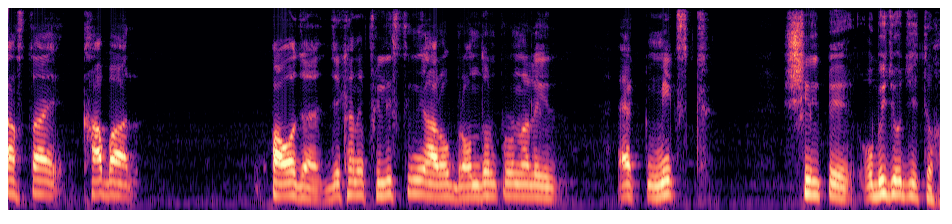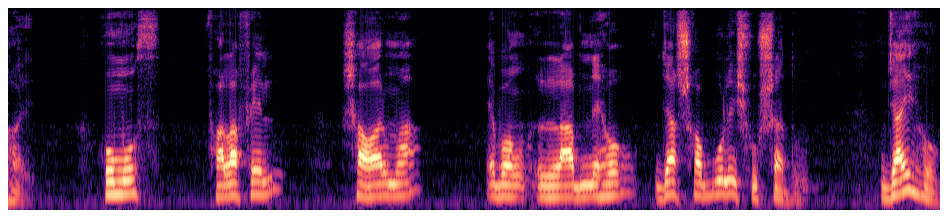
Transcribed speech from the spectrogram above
রাস্তায় খাবার পাওয়া যায়, যেখানে ফিলিস্তিনি আরব রন্ধন প্রণালীর এক মিক্সড শিল্পে অভিযোজিত হয়। হুমুস, ফালাফেল, শাওয়ারমা এবং লাবনেহ যার সবগুলোই সুস্বাদু। যাই হোক,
